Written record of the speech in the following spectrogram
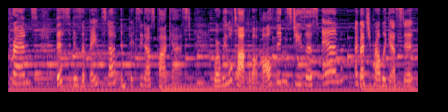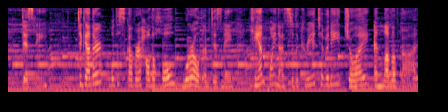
friends. This is the Faith Stuff and Pixie Dust podcast, where we will talk about all things Jesus and, I bet you probably guessed it, Disney. Together, we'll discover how the whole world of Disney can point us to the creativity, joy, and love of God,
